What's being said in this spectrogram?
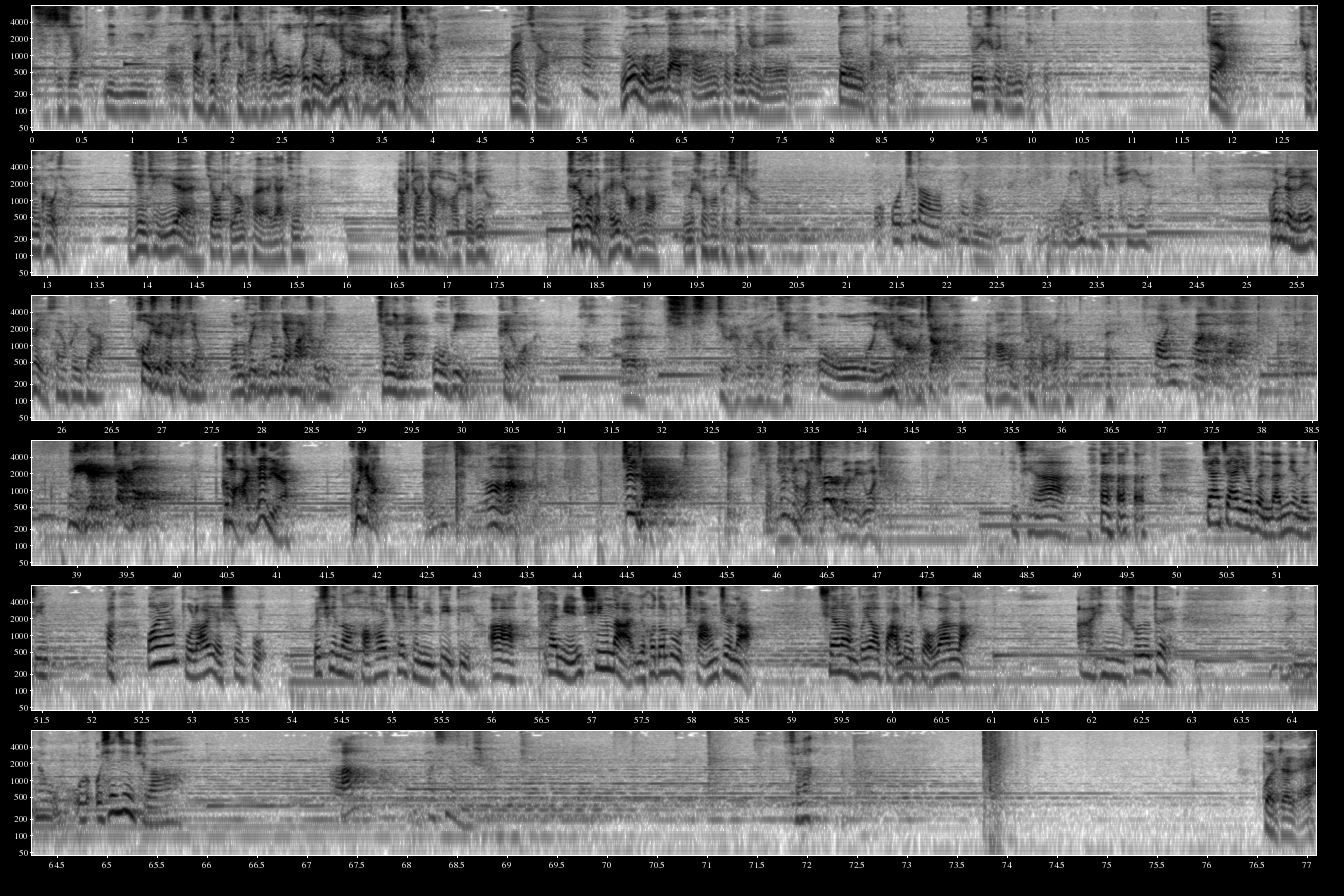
行行，你你放心吧，警察同志，我回头我一定好好的教育他。关雨晴，哎，如果陆大鹏和关震雷都无法赔偿，作为车主你得负责。这样，车先扣下，你先去医院交十万块押金，让伤者好好治病。之后的赔偿呢？你们双方再协商。我我知道了，那个，我一会儿就去医院。关振雷可以先回家，后续的事情我们会进行电话处理，请你们务必配合我们。好呃，警察同志放心，我我我一定好好教育他。那好，我们先回了啊。哎，不好意思、啊。慢走啊，你站住！干嘛去你？回家！啊！进去！这惹事儿吧你我。雨晴啊，家家有本难念的经，啊，亡羊补牢也是补。回去呢，好好劝劝你弟弟啊，他还年轻呢，以后的路长着呢，千万不要把路走弯了。阿姨，你说的对。那那我我先进去了啊。啊，放心，我没事。行了。关振雷，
